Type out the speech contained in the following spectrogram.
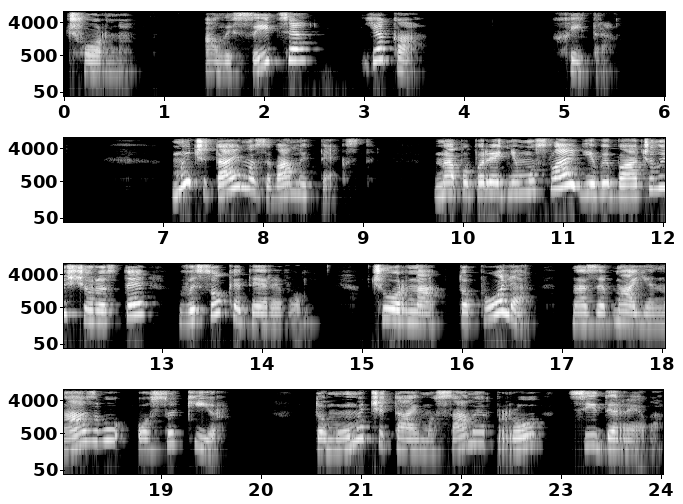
Чорна, а лисиця яка? Хитра. Ми читаємо з вами текст. На попередньому слайді ви бачили, що росте високе дерево. Чорна тополя має назву осокір. Тому ми читаємо саме про ці дерева.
